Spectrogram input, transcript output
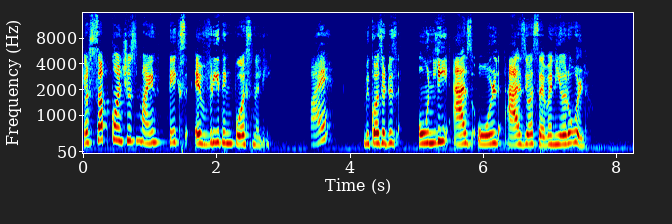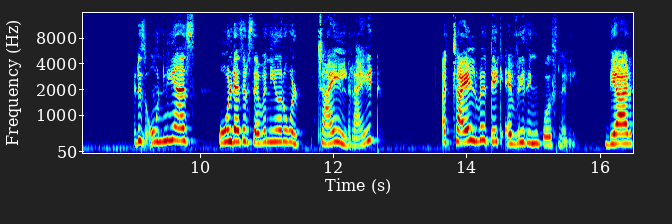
Your subconscious mind takes everything personally. Why? Because it is only as old as your 7 year old. It is only as old as your 7 year old child, right? A child will take everything personally. They are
